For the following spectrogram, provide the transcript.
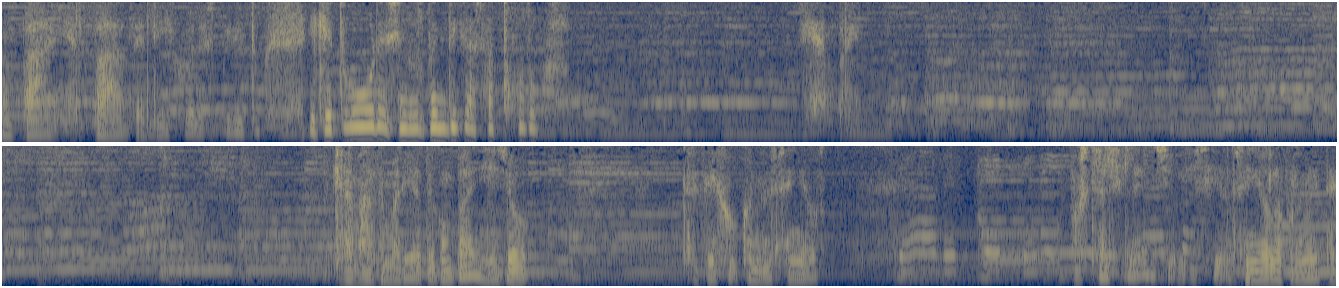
acompañe el Padre, el Hijo, el Espíritu, y que tú ores y nos bendigas a todos, siempre. Que la Madre María te acompañe, yo te dejo con el Señor. Busca el silencio y si el Señor lo permite,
